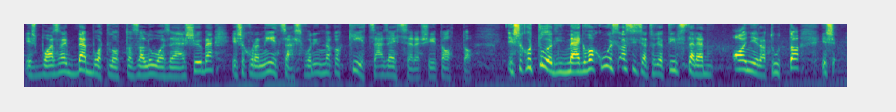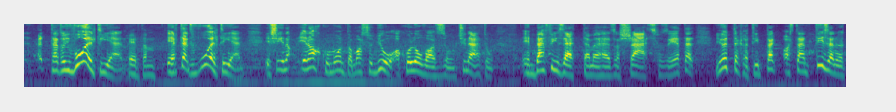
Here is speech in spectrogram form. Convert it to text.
és bazd bebotlott az a ló az elsőbe, és akkor a 400 forintnak a 200 egyszeresét adta. És akkor tudod, így megvakulsz, azt hiszed, hogy a tipstered annyira tudta, és tehát, hogy volt ilyen. Értem. Érted? Volt ilyen. És én, én akkor mondtam azt, hogy jó, akkor lovazzunk, csináltunk. Én befizettem ehhez a sráchoz, érted? Jöttek a tippek, aztán 15,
